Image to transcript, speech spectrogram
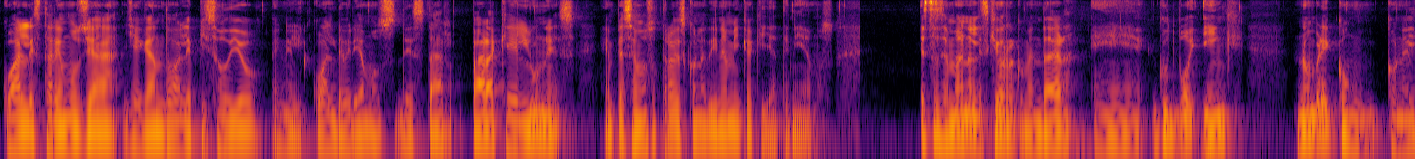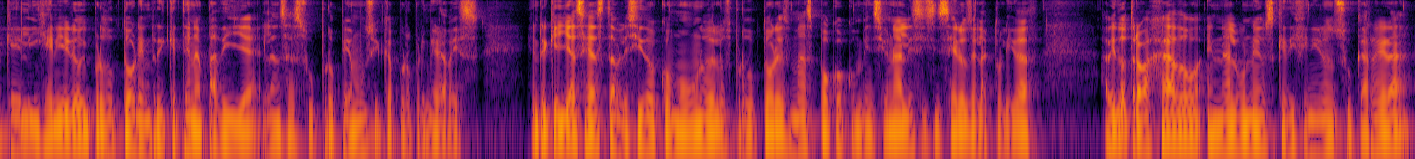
cual estaremos ya llegando al episodio en el cual deberíamos de estar para que el lunes empecemos otra vez con la dinámica que ya teníamos. Esta semana les quiero recomendar Good Boy Inc., nombre con, con, el que el ingeniero y productor Enrique Tena Padilla lanza su propia música por primera vez. Enrique ya se ha establecido como uno de los productores más poco convencionales y sinceros de la actualidad, habiendo trabajado en álbumes que definieron su carrera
